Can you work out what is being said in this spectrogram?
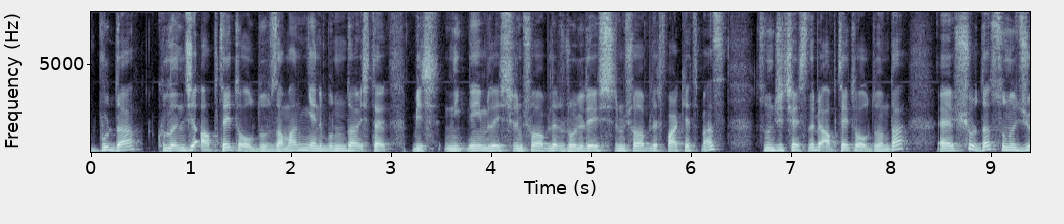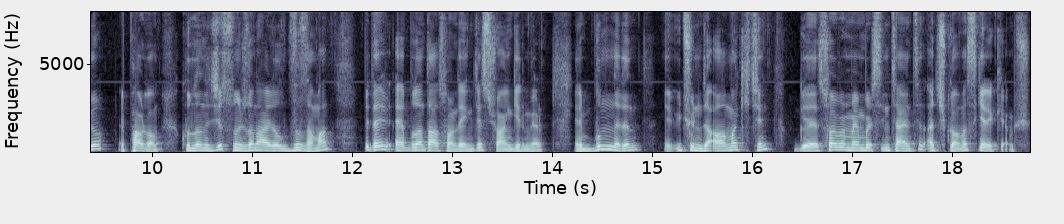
Burada kullanıcı update olduğu zaman yani bunda işte bir nickname değiştirmiş olabilir, rolü değiştirmiş olabilir fark etmez. Sunucu içerisinde bir update olduğunda e, şurada sunucu e, pardon kullanıcı sunucudan ayrıldığı zaman bir de e, buna daha sonra değineceğiz şu an girmiyorum. Yani bunların e, üçünü de almak için e, server members internetin açık olması gerekiyormuş.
